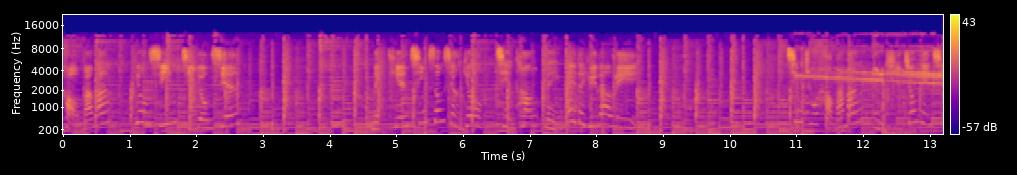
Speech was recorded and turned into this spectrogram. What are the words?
好妈妈，用心即用心。每天轻松享用健康美味的鱼料理，庆祝好妈妈五十周年庆，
